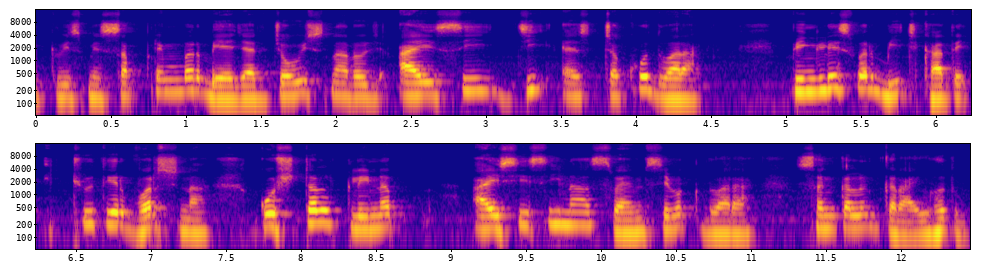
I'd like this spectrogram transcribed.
એકવીસમી સપ્ટેમ્બર બે હજાર ચોવીસના રોજ આઈસીજીએસ ચખો દ્વારા પિંગલેશ્વર બીચ ખાતે ઇઠ્યોતેર વર્ષના કોસ્ટલ ક્લીનઅપ આઈસીસીના સ્વયંસેવક દ્વારા સંકલન કરાયું હતું.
